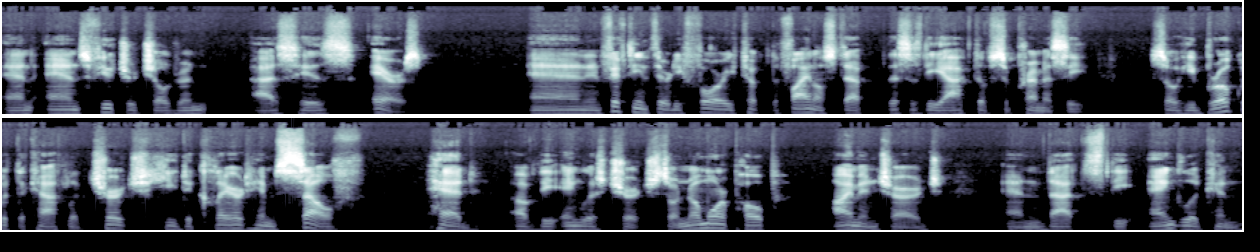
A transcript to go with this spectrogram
and Anne's future children as his heirs. And in 1534, he took the final step. This is the Act of Supremacy. So he broke with the Catholic Church. He declared himself head of the English Church. So no more Pope, I'm in charge. And that's the Anglican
